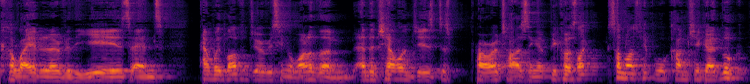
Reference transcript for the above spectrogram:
collated over the years and and we'd love to do every single one of them. And the challenge is just prioritizing it because like sometimes people will come to you and go look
